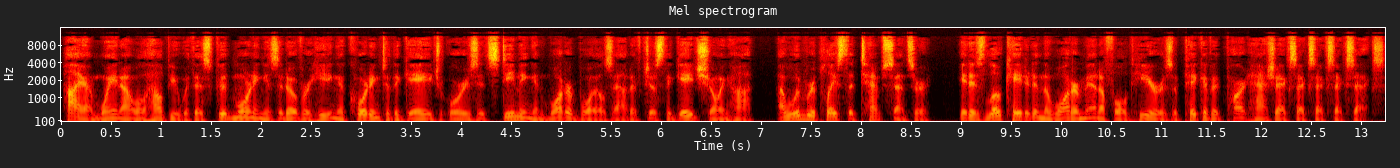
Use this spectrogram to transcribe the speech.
Hi, I'm Wayne. I will help you with this. Good morning. Is it overheating according to the gauge or is it steaming and water boils out if just the gauge showing hot? I would replace the temp sensor. It is located in the water manifold. Here is a pic of it part hash XXXXX.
